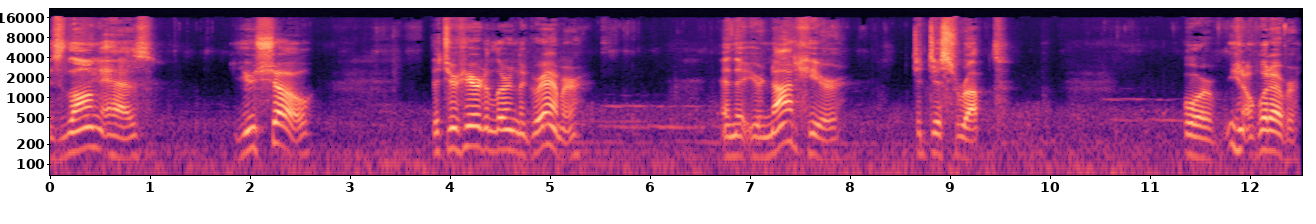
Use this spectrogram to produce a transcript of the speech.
As long as you show that you're here to learn the grammar and that you're not here to disrupt or, you know, whatever.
